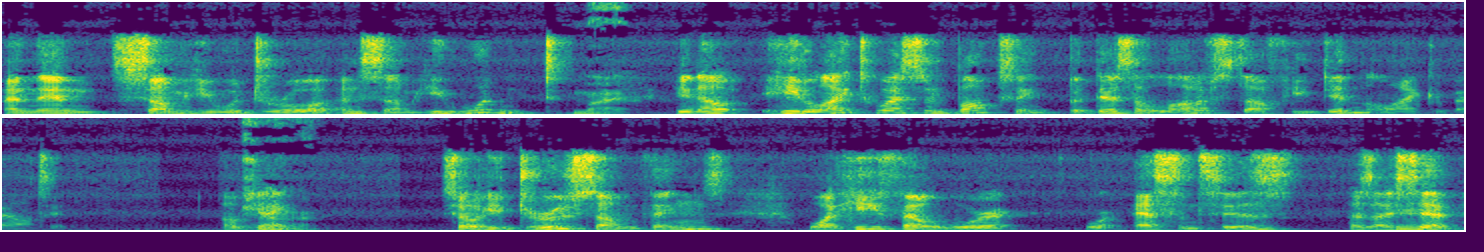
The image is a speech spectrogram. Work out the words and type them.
and then some he would draw and some he wouldn't. Right. You know, he liked Western boxing, but there's a lot of stuff he didn't like about it. Okay? Sure. So he drew some things, what he felt were were essences, as I said,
